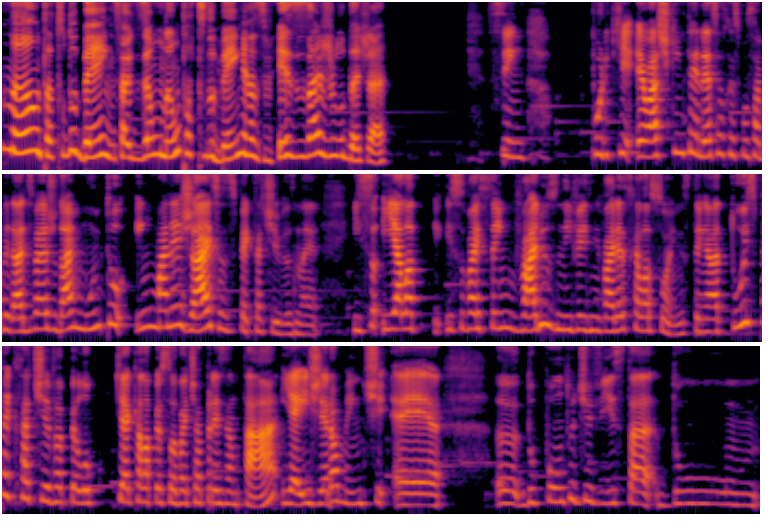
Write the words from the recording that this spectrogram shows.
Não, tá tudo bem, sabe? Dizer um não tá tudo bem, às vezes ajuda já. Sim. Porque eu acho que entender essas responsabilidades vai ajudar muito em manejar essas expectativas, né? Isso, e ela, isso vai ser em vários níveis, em várias relações. Tem a tua expectativa pelo que aquela pessoa vai te apresentar, e aí geralmente é uh, do ponto de vista do,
